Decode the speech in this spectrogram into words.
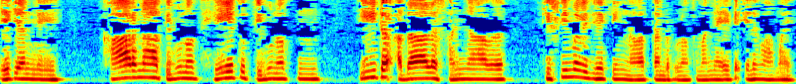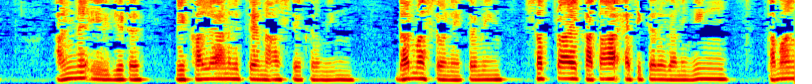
ඒ කියන්නේ කාරණා තිබුණොත් හේතු තිබුණොත් ඊට අදාළ සංඥාව කිසිම විදිහකින් නවත්තන්න පුළුවන් කමන්නේ ඒක එනවාමයි. අන්න ඒ විදිහට මේ කල්යාණ මිත්‍රයන් ආශ්‍රය කරමින් ධර්ම ශ්‍රවණය කරමින් සත්‍යය කතා ඇති කරගනිමින් තමන්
